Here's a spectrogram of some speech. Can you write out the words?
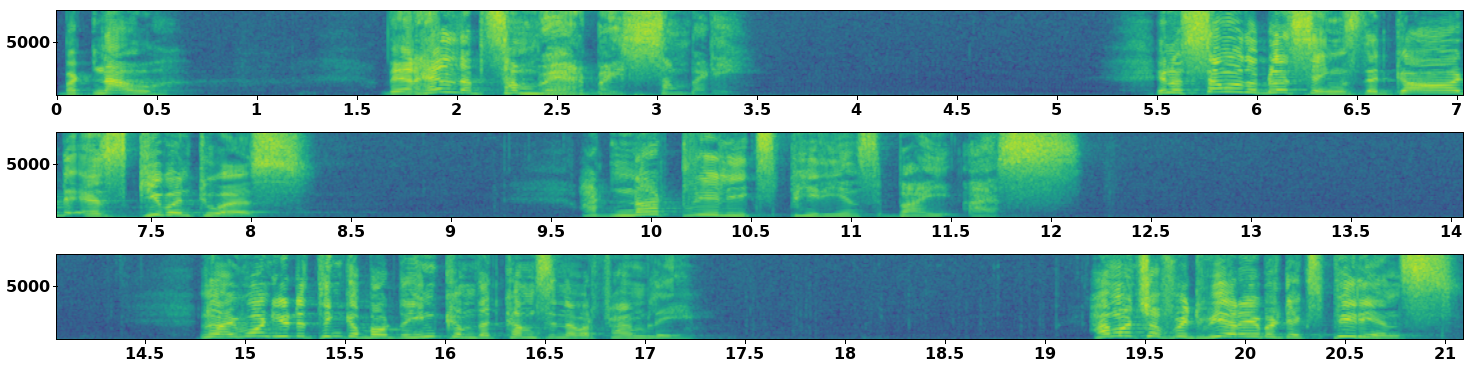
But now, they are held up somewhere by somebody. You know, some of the blessings that God has given to us are not really experienced by us. Now, I want you to think about the income that comes in our family. How much of it we are able to experience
